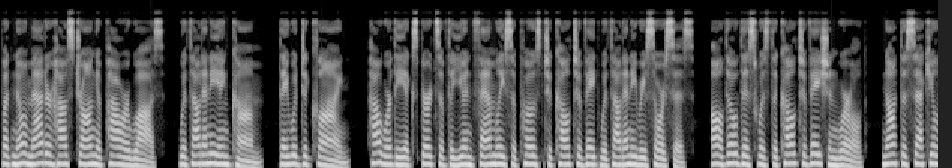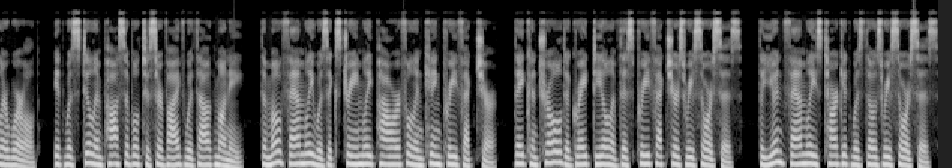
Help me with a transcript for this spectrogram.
But no matter how strong a power was, without any income, they would decline. How were the experts of the Yun family supposed to cultivate without any resources? Although this was the cultivation world, not the secular world, it was still impossible to survive without money. The Mo family was extremely powerful in Qing Prefecture. They controlled a great deal of this prefecture's resources. The Yun family's target was those resources.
